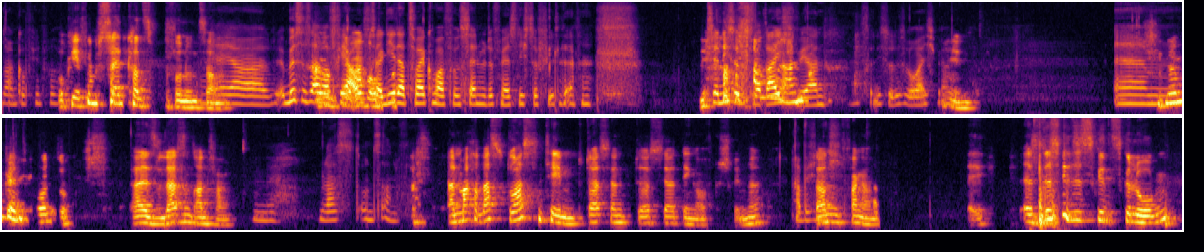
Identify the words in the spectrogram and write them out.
Danke auf jeden Fall. Okay, 5 Cent kannst du von uns haben. Ja, ja, ihr müsst es aber fair aufteilen. auf- Jeder 2,5 Cent, wir dürfen jetzt nicht so viel. Ist ja nicht so, dass wir reich wären. Ist ja nicht so, dass wir reich wären. Nein, wir Ähm, haben kein Konto. Also, lass uns anfangen. ja, lasst uns anfangen. Dann mach, lass, du hast ein Thema. Du hast ja, du hast ja Ding aufgeschrieben, ne? Hab ich Dann nicht. fang an. Jetzt, ist jetzt gelogen?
